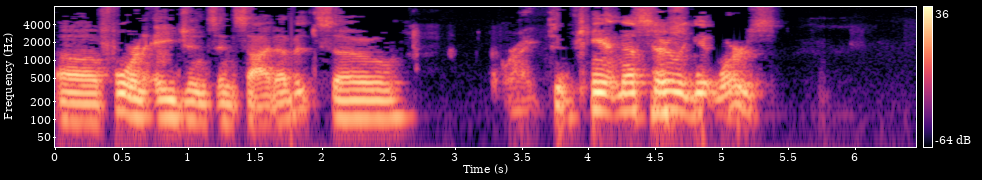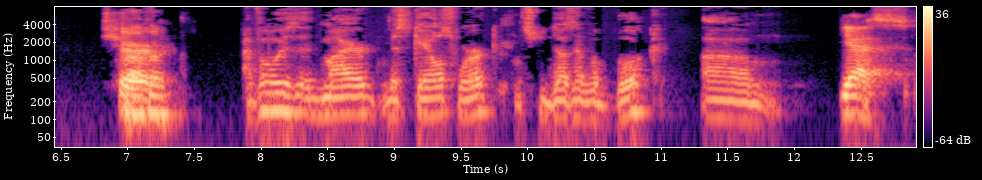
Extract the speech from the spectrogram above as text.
uh, foreign agents inside of it. So right. it can't necessarily get worse. Sure. I've always admired Miss Gehl's work. She does have a book. Um, yes.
